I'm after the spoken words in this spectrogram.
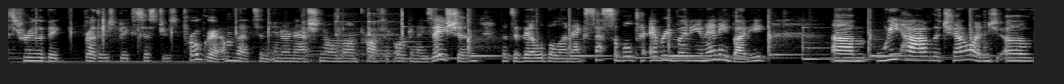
through the Big Brothers Big Sisters program. That's an international nonprofit organization that's available and accessible to everybody and anybody. Um, we have the challenge of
